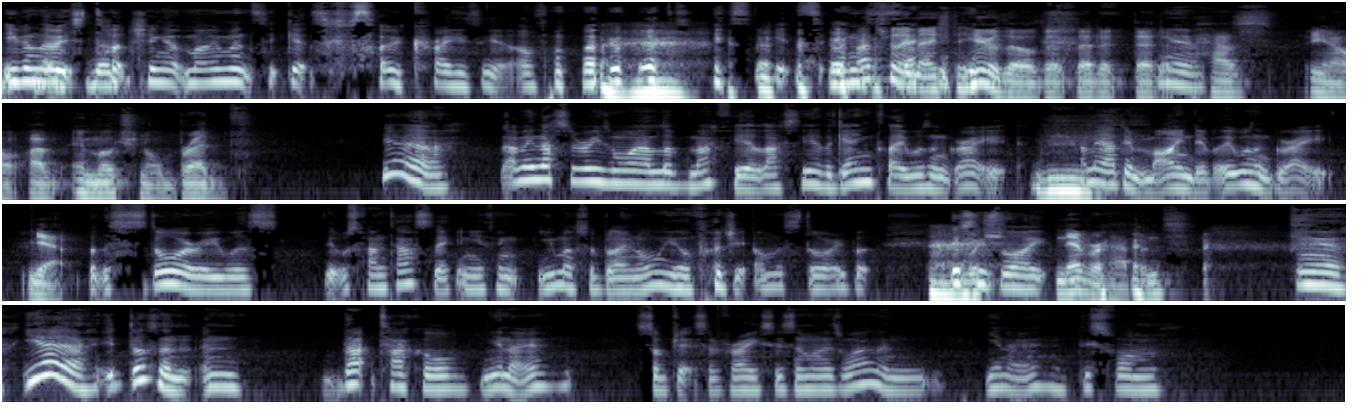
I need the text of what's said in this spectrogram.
even though it's touching at moments, it gets so crazy at other moments. it's, it's That's really nice to hear, though, that that it that Yeah. it has you know emotional breadth. Yeah, I mean that's the reason why I loved Mafia last year. The gameplay wasn't great. I mm. mean, I didn't mind it, but it wasn't great. Yeah. But the story was. It was fantastic, and you think you must have blown all your budget on the story, but this is like never happens. Yeah, yeah, it doesn't, and that tackled, you know, subjects of racism as well, and you know, this one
